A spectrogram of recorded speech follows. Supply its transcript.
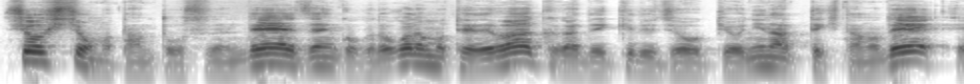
消費庁も担当するんで、全国どこでもテレワークができる状況になってきたので、え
